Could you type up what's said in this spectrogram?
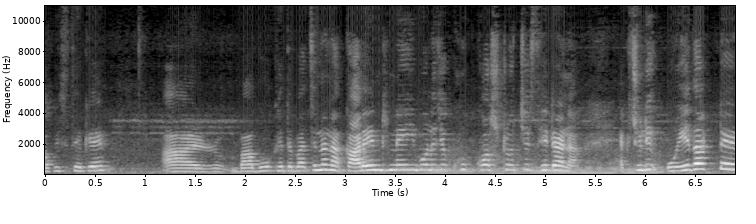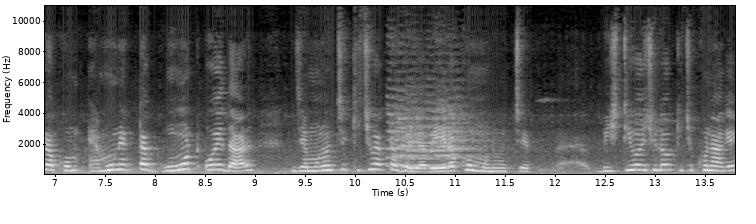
অফিস থেকে। আর বাবুও খেতে পাচ্ছে না না কারেন্ট নেই বলে যে খুব কষ্ট হচ্ছে সেটা না। অ্যাকচুয়ালি ওয়েদারটা এরকম, এমন একটা গুমোট ওয়েদার যে মনে হচ্ছে কিছু একটা হয়ে যাবে, এরকম মনে হচ্ছে। বৃষ্টি হয়েছিল কিছুক্ষণ আগে।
